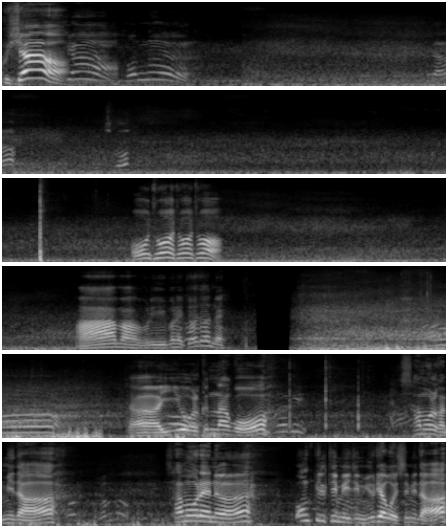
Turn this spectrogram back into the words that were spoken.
굿샷! 자, 홈런. 자, 치고. 오 좋아 좋아 좋아. 아마 우리 이번에 쪄졌네. 자 2월 끝나고 3월 갑니다. 3월에는 뽕필팀이 지금 유리하고 있습니다.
